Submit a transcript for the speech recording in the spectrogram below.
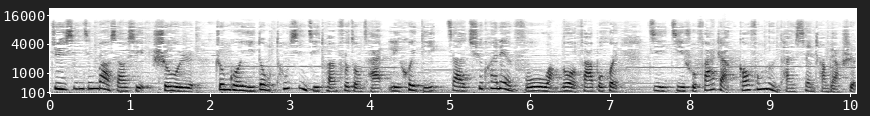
据新京报消息，十五日，中国移动通信集团副总裁李慧迪在区块链服务网络发布会暨技术发展高峰论坛现场表示，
